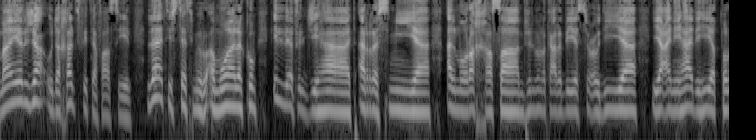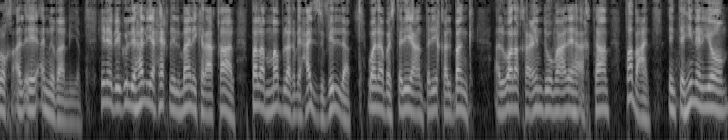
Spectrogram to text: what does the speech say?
ما يرجع ودخلت في تفاصيل. لا تستثمروا أموالكم إلا في الجهات الرسمية المرخصة في المملكة العربية السعودية. يعني هذه هي الطرق؟ النظامية. هنا بيقول لي هل يحق للمالك العقار طلب مبلغ لحجز فيلا وأنا بشتريها عن طريق البنك؟ الورقة عنده ما عليها أختام. طبعا أنت هنا اليوم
